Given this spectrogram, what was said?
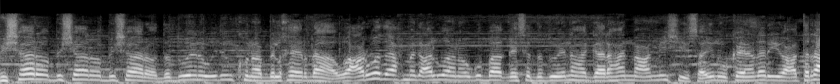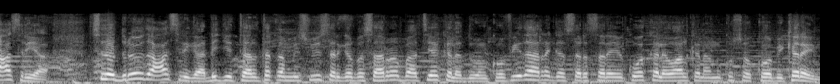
bishaaro bishaaro bishaaro dadweynuw idinkuna bilkhayr dhaha. Waa carwada axmed calwaan oo ugu baaqaysa dadweynaha gaar ahaan macaamiishiisa inuu keena dhar iyo cataro casriya sida duruucda casriga dijital taqami swiisar garbasaaro baatiyo kala duwan koofiyadaha ragga sarsare iyo kuwo kale oo halkan aanu ku soo koobi karayn.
